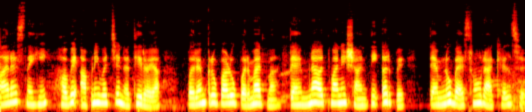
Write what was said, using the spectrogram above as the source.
અમારા સ્નેહી હવે આપણી વચ્ચે નથી રહ્યા. પરમ કૃપાળુ પરમાત્મા તેમના આત્માને શાંતિ અર્પે, તેમનું બેસણું રાખેલ છે.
